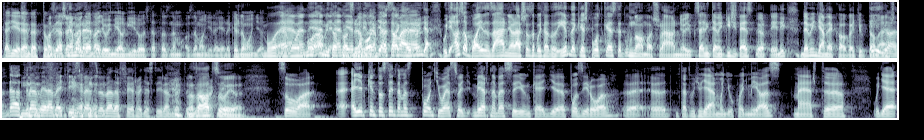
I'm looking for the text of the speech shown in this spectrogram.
Tegyél rendet, Tomi. Azért nem mondd el nagyon, hogy mi a gírosz, tehát az nem, az nem annyira érdekes, de mondjad. Mo- nem, nem, ennél, amit akarsz. Nem mondja, Tamás, mondja. Ugye az a baj, az árnyalás, az a baj, hogy az érdekes podcastet unalmasra árnyaljuk. Szerintem egy kicsit ez történik, de mindjárt meghallgatjuk Tamást. Így van, de hát remélem egy 10 percben belefér, hogy ezt így rendbe Az a hat szóljon. Szóval, egyébként azt szerintem ez pont jó ez, hogy miért ne beszéljünk egy poziról, tehát úgy, hogy elmondjuk, hogy mi az, mert ugye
